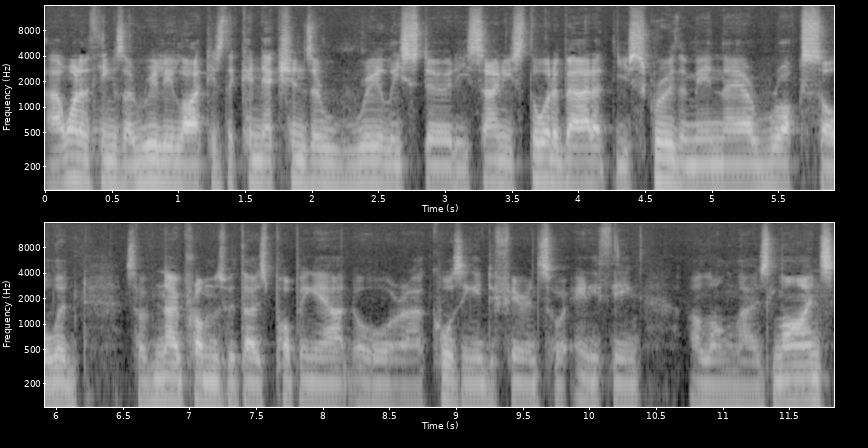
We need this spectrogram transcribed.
Uh, one of the things I really like is the connections are really sturdy. Sony's thought about it. You screw them in, they are rock solid. So I've no problems with those popping out or uh, causing interference or anything along those lines.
